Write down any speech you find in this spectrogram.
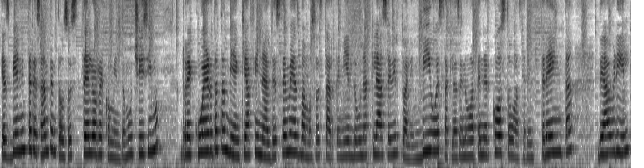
Es bien interesante, entonces te lo recomiendo muchísimo. Recuerda también que a final de este mes vamos a estar teniendo una clase virtual en vivo. Esta clase no va a tener costo, va a ser el 30 de abril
